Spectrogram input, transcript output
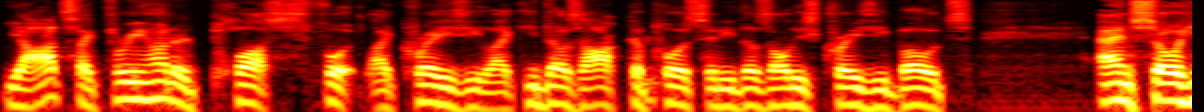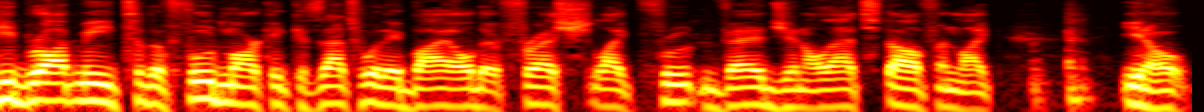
yachts, like 300 plus foot, like crazy. Like he does octopus and he does all these crazy boats. And so he brought me to the food market because that's where they buy all their fresh like fruit and veg and all that stuff. And like, you know,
